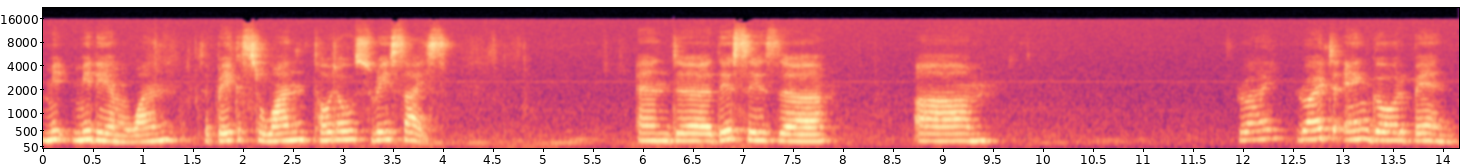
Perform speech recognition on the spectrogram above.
me medium one, the biggest one. Total three size. And uh, this is a um, right right angled band.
